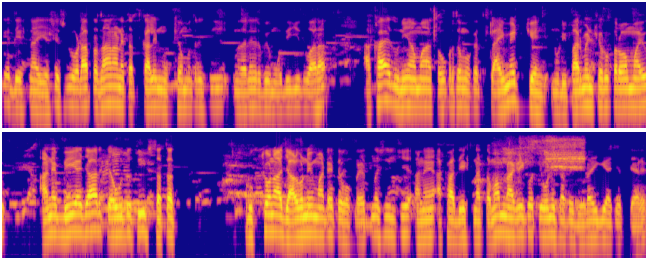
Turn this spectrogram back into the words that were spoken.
કે દેશના યશસ્વી વડાપ્રધાન અને તત્કાલીન મુખ્યમંત્રી શ્રી નરેન્દ્રભાઈ મોદીજી દ્વારા આખા દુનિયામાં સૌપ્રથમ વખત ક્લાઇમેટ ચેન્જનું ડિપાર્ટમેન્ટ શરૂ કરવામાં આવ્યું. અને બે હજાર ચૌદથી સતત વૃક્ષોના જાળવણી માટે તેઓ પ્રયત્નશીલ છે અને આખા દેશના તમામ નાગરિકો તેઓની સાથે જોડાઈ ગયા છે ત્યારે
